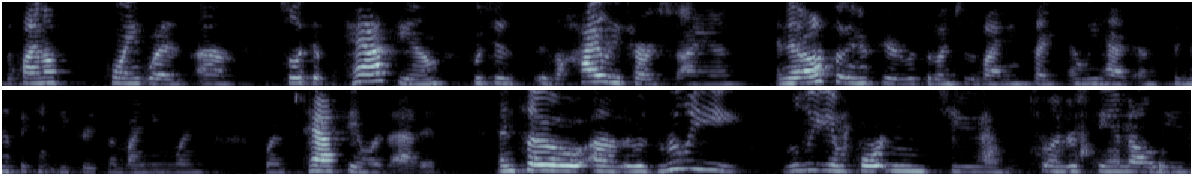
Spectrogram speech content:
the final point was um, to look at potassium, which is, is a highly charged ion. And it also interfered with a bunch of the binding sites. And we had a um, significant decrease in binding when, when potassium was added. And so um, it was really, really important to, to understand all these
